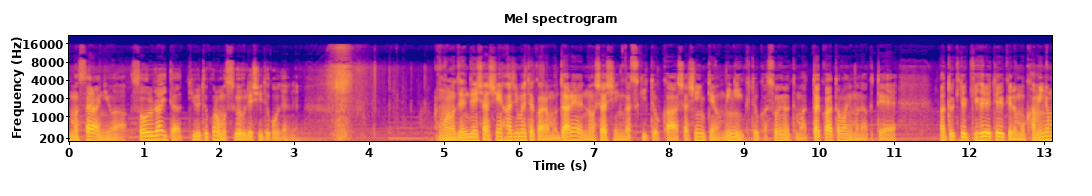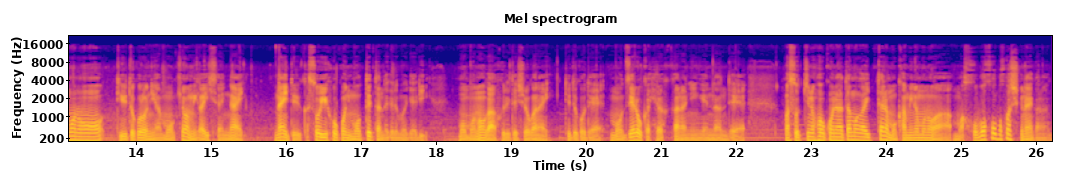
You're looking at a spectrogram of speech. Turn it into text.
まあさらにはソウルライターっていうところもすごい嬉しいところだよね。あの全然写真始めてからも誰の写真が好きとか写真展を見に行くとかそういうのって全く頭にもなくて、まあ、時々触れてるけども紙のものっていうところにはもう興味が一切ないないというかそういう方向に持ってったんだけど無理やりもう物が溢れてしょうがないっていうとこでもう0か100かな人間なんでまあ、そっちの方向に頭がいったらもう紙のものは、まあ、ほぼほぼ欲しくないかなって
